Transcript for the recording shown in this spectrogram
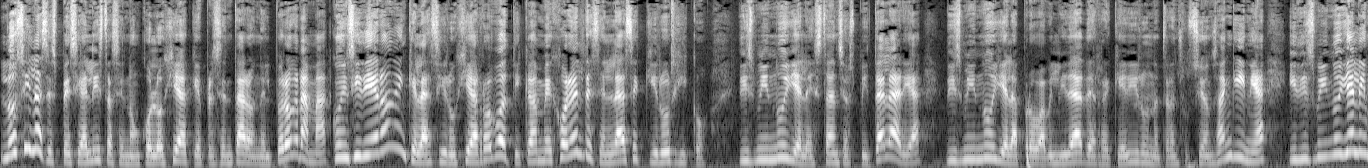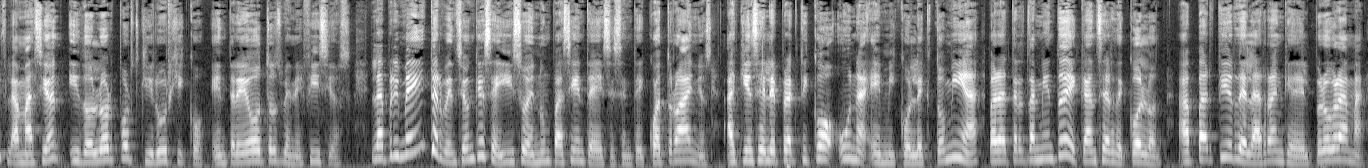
Los y las especialistas en oncología que presentaron el programa coincidieron en que la cirugía robótica mejora el desenlace quirúrgico, disminuye la estancia hospitalaria, disminuye la probabilidad de requerir una transfusión sanguínea y disminuye la inflamación y dolor postquirúrgico, entre otros beneficios. La primera intervención que se hizo en un paciente de 64 años, a quien se le practicó una hemicolectomía para tratamiento de cáncer de colon. A partir del arranque del programa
